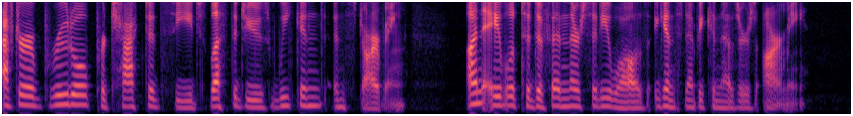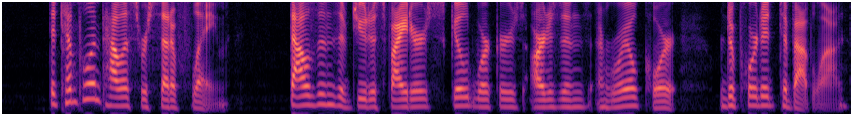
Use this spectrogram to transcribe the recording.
After a brutal, protracted siege left the Jews weakened and starving, unable to defend their city walls against Nebuchadnezzar's army. The temple and palace were set aflame. Thousands of Judah's fighters, skilled workers, artisans, and royal court were deported to Babylon.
